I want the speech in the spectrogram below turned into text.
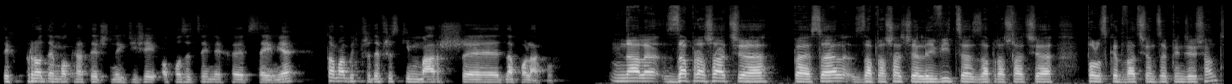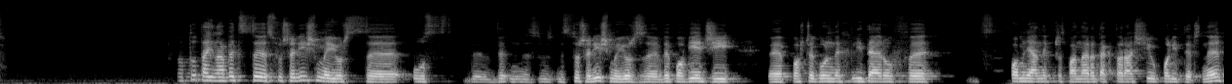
tych prodemokratycznych, dzisiaj opozycyjnych w Sejmie. To ma być przede wszystkim marsz dla Polaków. No ale zapraszacie PSL, zapraszacie Lewicę, zapraszacie Polskę 2050? No tutaj nawet słyszeliśmy już z ust, słyszeliśmy już z wypowiedzi poszczególnych liderów wspomnianych przez pana redaktora sił politycznych,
